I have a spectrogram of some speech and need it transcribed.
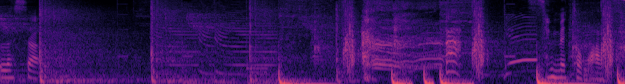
לסל. זה מטורף.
